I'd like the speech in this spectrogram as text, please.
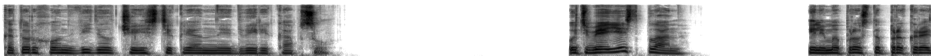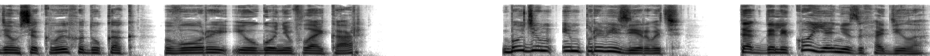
которых он видел через стеклянные двери капсул. «У тебя есть план? Или мы просто прокрадемся к выходу, как воры, и угоним флайкар?» «Будем импровизировать. Так далеко я не заходила»,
